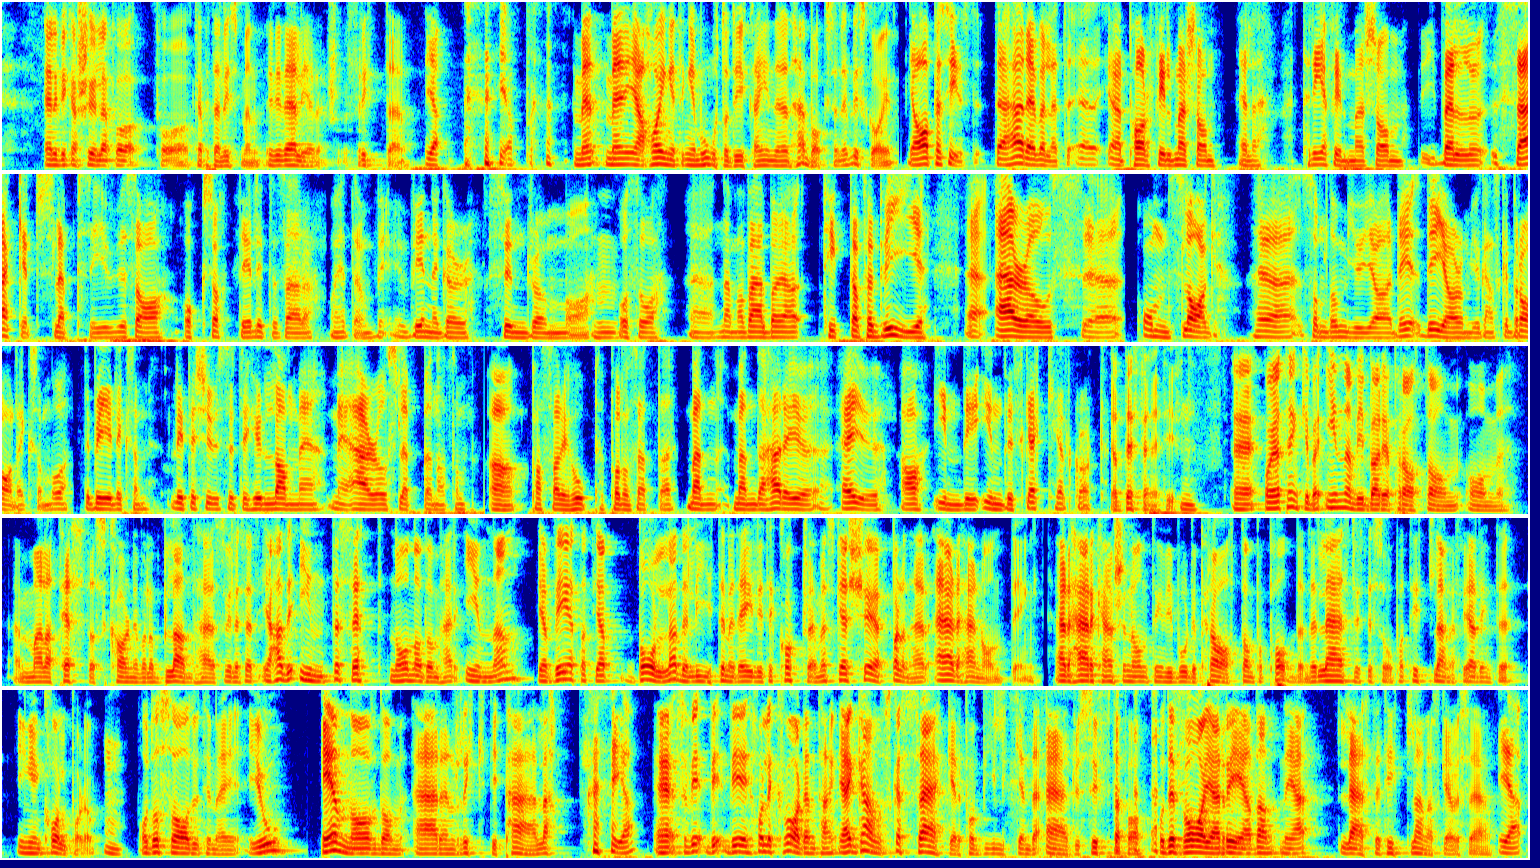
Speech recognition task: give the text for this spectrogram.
Eller vi kan skylla på, på kapitalismen. Vi väljer fritt där. Ja, Japp. Men, men jag har ingenting emot att dyka in i den här boxen. Det blir skoj. ja, precis. Det här är väl ett, eh, ett par filmer som, eller tre filmer som väl säkert släpps i USA också. Det är lite så här, vad heter det, Vi- Vinegar syndrome och, och så. Eh, när man väl börjar titta förbi eh, Arrows eh, omslag. Eh, som de ju gör. Det, det gör de ju ganska bra liksom. Och det blir liksom lite tjusigt i hyllan med, med Arrow-släppen. Att de Ja, passar ihop på något sätt där. Men, men det här är ju, är ju ja, indie, indie-skräck helt klart. Ja, definitivt. Eh, och jag tänker bara innan vi börjar prata om, om Malatestas Carnival of Blood här så vill jag säga att jag hade inte sett någon av de här innan. Jag vet att jag bollade lite med dig lite kortare. Men ska jag köpa den här? Är det här någonting? Är det här kanske någonting vi borde prata om på podden? Det lät lite så på titlarna för jag hade inte, ingen koll på dem. Mm. Och då sa du till mig, jo, en av dem är en riktig pärla. ja. Eh, Så vi, vi, vi håller kvar den tanken. Jag är ganska säker på vilken det är du syftar på. Och det var jag redan när jag läste titlarna ska jag väl säga. Ja.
